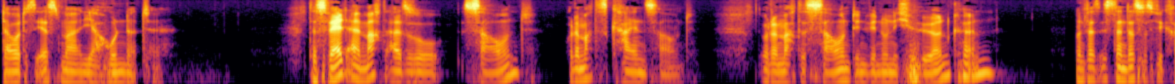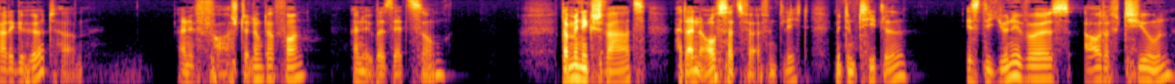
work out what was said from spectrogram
dauert es erstmal Jahrhunderte. Das Weltall macht also Sound oder macht es keinen Sound? Oder macht es Sound, den wir nur nicht hören können? Und was ist dann das, was wir gerade gehört haben? Eine Vorstellung davon? Eine Übersetzung? Dominik Schwarz hat einen Aufsatz veröffentlicht mit dem Titel Is the Universe Out of Tune?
